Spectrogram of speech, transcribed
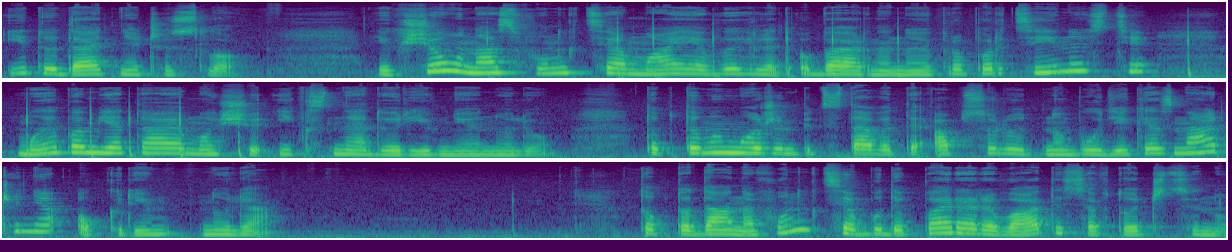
і додатнє число. Якщо у нас функція має вигляд оберненої пропорційності, ми пам'ятаємо, що х не дорівнює нулю. Тобто ми можемо підставити абсолютно будь-яке значення, окрім нуля. Тобто дана функція буде перериватися в точці 0.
